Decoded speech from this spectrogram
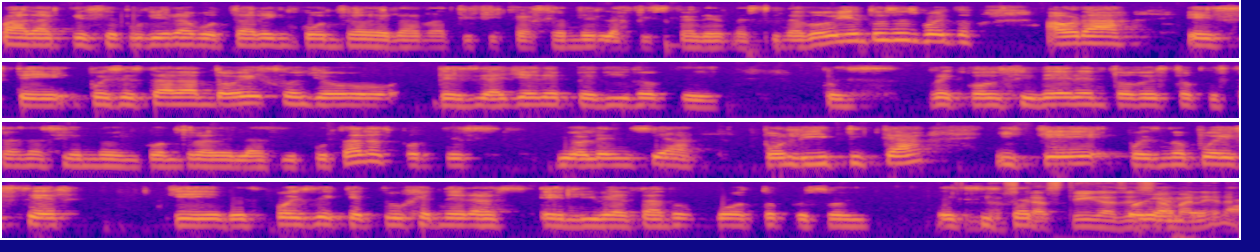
para que se pudiera votar en contra de la ratificación de la fiscal Ernestina Godoy. Entonces, bueno, ahora este pues está dando eso. Yo desde ayer he pedido que pues reconsideren todo esto que están haciendo en contra de las diputadas porque es violencia política y que pues no puede ser que después de que tú generas en libertad un voto, pues hoy los castigas de esa manera.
